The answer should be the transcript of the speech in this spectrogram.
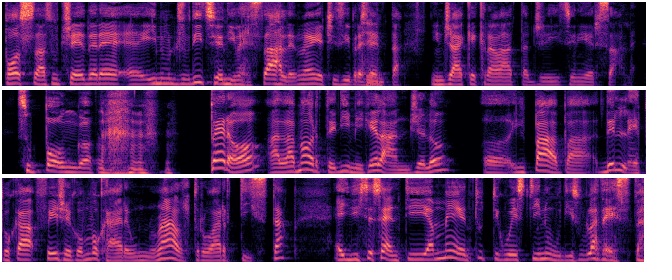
possa succedere eh, in un giudizio universale, non è che ci si presenta in giacca e cravatta al giudizio universale. Suppongo. Però alla morte di Michelangelo, eh, il Papa dell'epoca fece convocare un, un altro artista e gli disse: Senti, a me tutti questi nudi sulla testa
